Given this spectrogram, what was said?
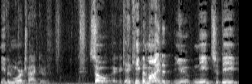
even more attractive. So again, keep in mind that you need to be,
